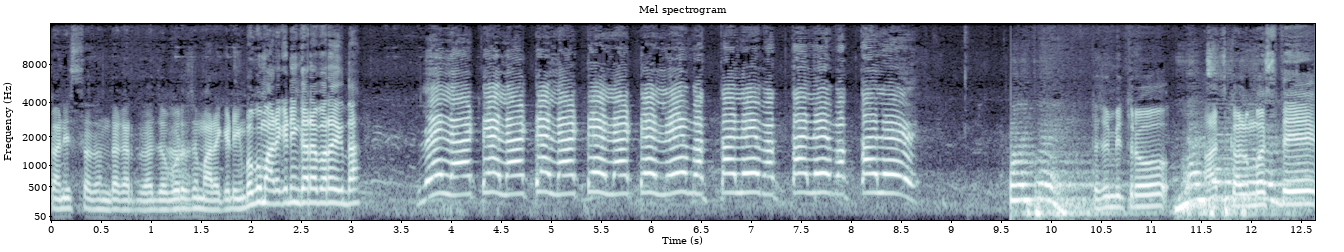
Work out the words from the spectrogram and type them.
कणीसचा धंदा करतात. जबरदस्त मार्केटिंग बघू मार्केटिंग करा बरं एकदा. ले लाटे लाटे लाटे लाटे ले मक्काले मक्काले मक्काले तसे मित्र आज कळंबस ते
